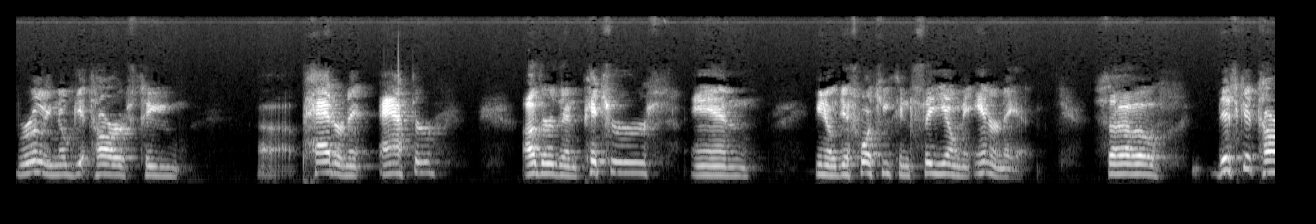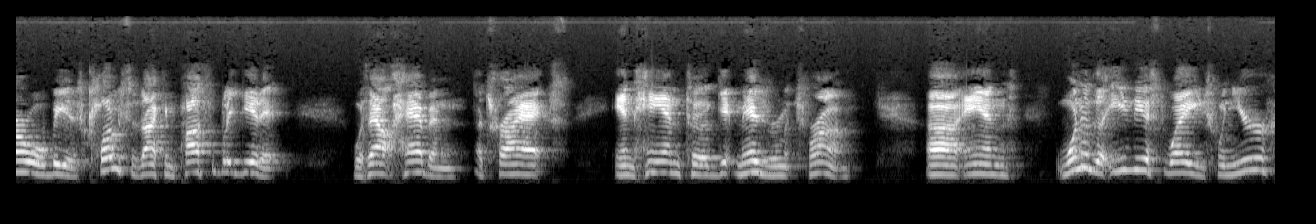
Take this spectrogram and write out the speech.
really no guitars to uh, pattern it after other than pictures and, you know, just what you can see on the internet. So this guitar will be as close as I can possibly get it without having a Triax in hand to get measurements from. Uh, and one of the easiest ways when you're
